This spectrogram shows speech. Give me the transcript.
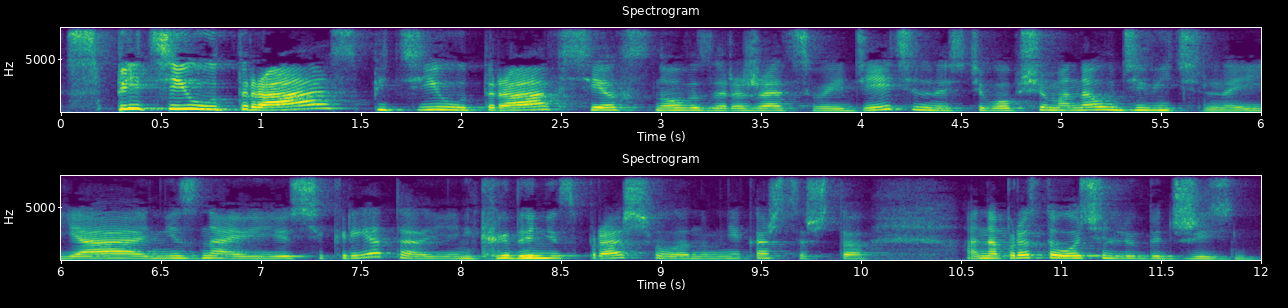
с пяти утра, с пяти утра всех снова заражать своей деятельностью. В общем, она удивительна. Я не знаю ее секрета, я никогда не спрашивала, но мне кажется, что она просто очень любит жизнь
